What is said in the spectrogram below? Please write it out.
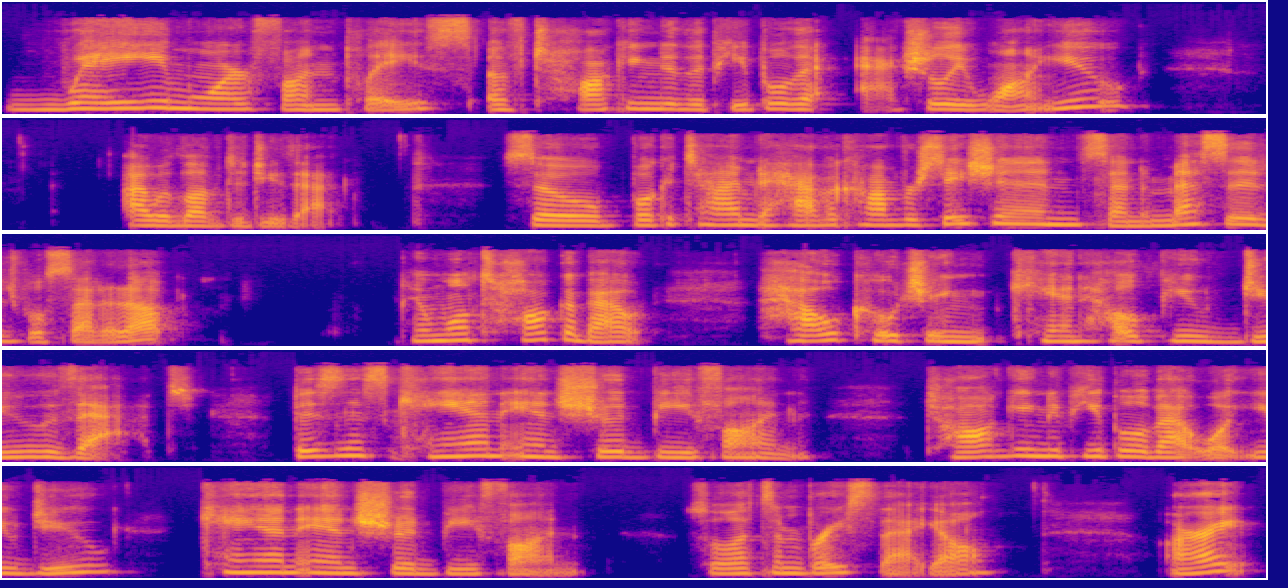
way more fun place of talking to the people that actually want you, I would love to do that. So book a time to have a conversation, send a message, we'll set it up, and we'll talk about how coaching can help you do that. Business can and should be fun. Talking to people about what you do can and should be fun. So let's embrace that, y'all. All right,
